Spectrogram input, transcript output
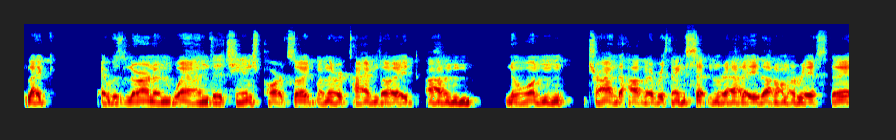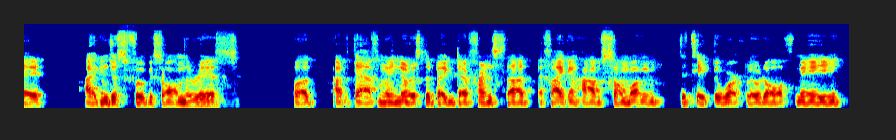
like it was learning when to change parts out when they were timed out and no one trying to have everything sitting ready that on a race day I can just focus on the race but I've definitely noticed a big difference that if I can have someone to take the workload off me,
